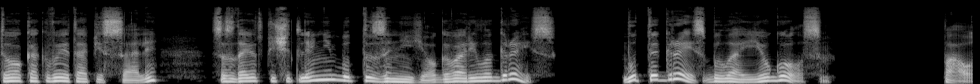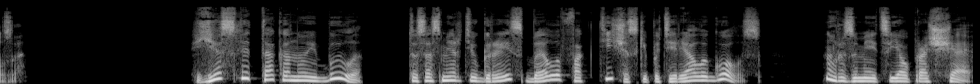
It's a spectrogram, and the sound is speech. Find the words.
То, как вы это описали, создает впечатление, будто за нее говорила Грейс. Будто Грейс была ее голосом. Пауза. Если так оно и было, то со смертью Грейс Белла фактически потеряла голос. Ну, разумеется, я упрощаю.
